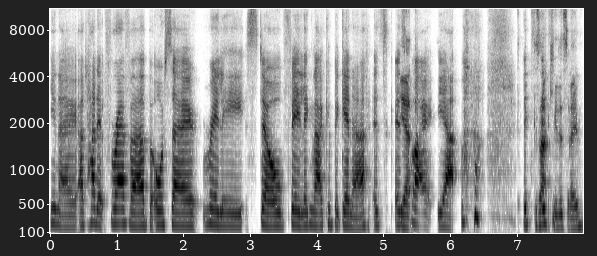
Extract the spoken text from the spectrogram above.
you know, I'd had it forever, but also really still feeling like a beginner. It's it's yeah. quite yeah. it's exactly it's, the same.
